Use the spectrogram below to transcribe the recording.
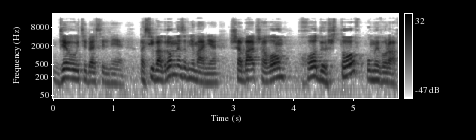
делают тебя сильнее. Спасибо огромное за внимание. Шаббат шалом, ходы штов умевурах.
